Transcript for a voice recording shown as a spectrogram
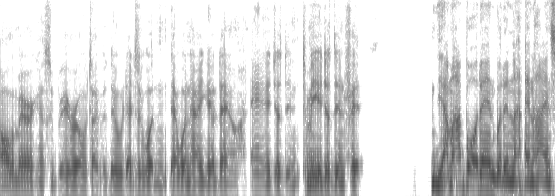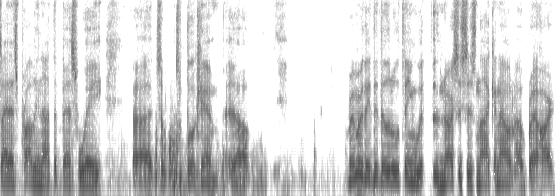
all American superhero type of dude. That just wasn't that wasn't how he got down, and it just didn't to me. It just didn't fit. Yeah, I'm, I bought in, but in in hindsight, that's probably not the best way uh, to to book him. Uh, remember, they did the little thing with the narcissist knocking out uh, Bret Hart.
